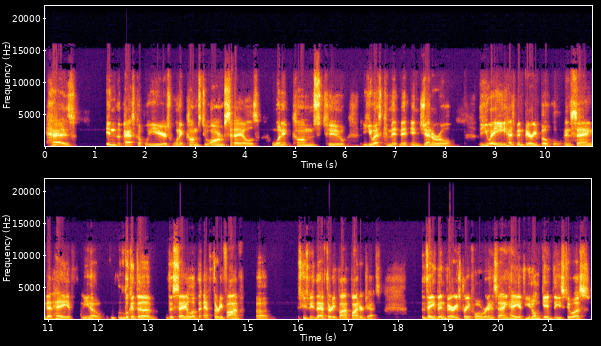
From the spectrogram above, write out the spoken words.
has in the past couple of years when it comes to arms sales when it comes to us commitment in general the UAE has been very vocal in saying that, hey, if you know, look at the the sale of the F thirty five, uh, excuse me, the F thirty five fighter jets. They've been very straightforward in saying, hey, if you don't give these to us,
